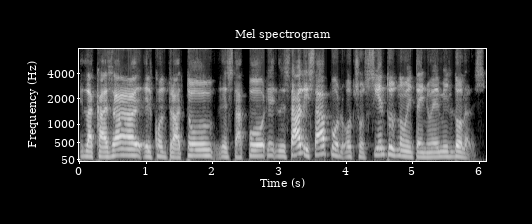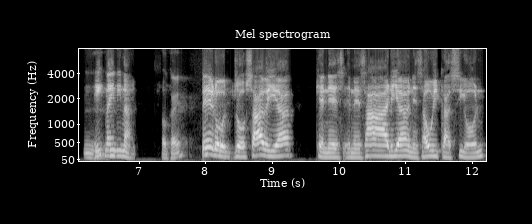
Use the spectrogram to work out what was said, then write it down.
la casa, el contrato está por, estaba listada por 899 mil dólares, Ujú. 899. Ok. Pero yo sabía que en, es- en esa área, en esa ubicación,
